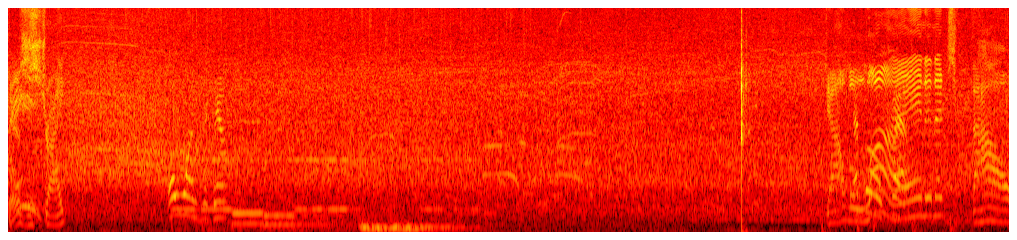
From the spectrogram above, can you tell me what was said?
There's a strike. Ball one's the count. Down the That line, and it's foul.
